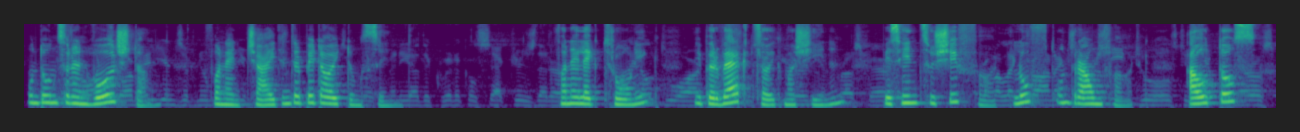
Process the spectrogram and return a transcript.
und unseren Wohlstand von entscheidender Bedeutung sind. Von Elektronik über Werkzeugmaschinen bis hin zu Schifffahrt, Luft- und Raumfahrt, Autos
